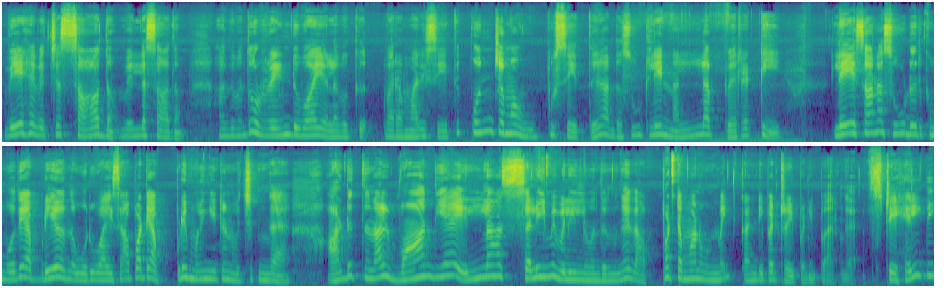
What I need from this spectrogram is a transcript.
வேக வச்ச சாதம் வெள்ளை சாதம் அது வந்து ஒரு ரெண்டு வாய் அளவுக்கு வர மாதிரி சேர்த்து கொஞ்சமாக உப்பு சேர்த்து அந்த சூட்லேயே நல்லா பெரட்டி லேசான சூடு இருக்கும்போதே அப்படியே அந்த ஒரு வாய் சாப்பாட்டை அப்படியே முழுங்கிட்டுன்னு வச்சுக்கோங்க. அடுத்த நாள் வாந்தியாக எல்லா சளியுமே வெளியில் வந்துருந்துங்க. இது அப்பட்டமான உண்மை. கண்டிப்பாக ட்ரை பண்ணி பாருங்கள் ஸ்டே ஹெல்தி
